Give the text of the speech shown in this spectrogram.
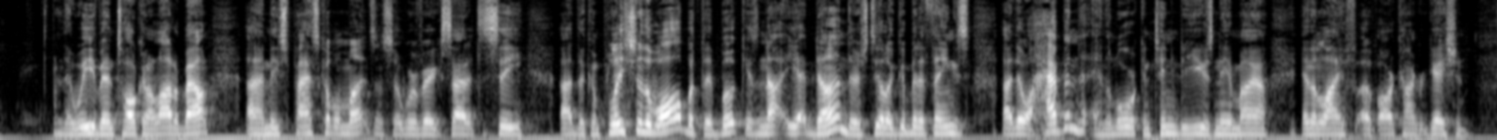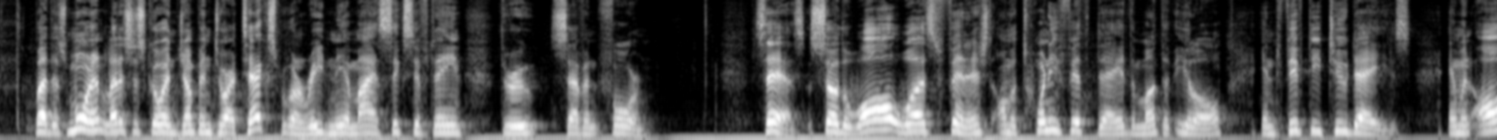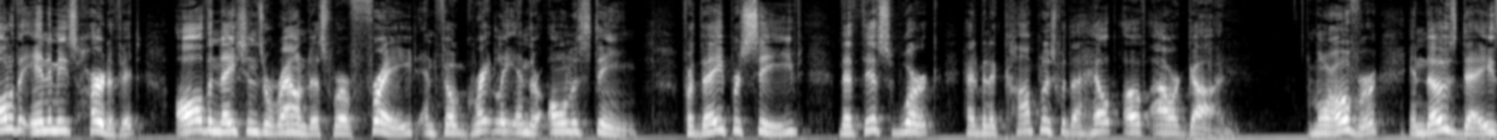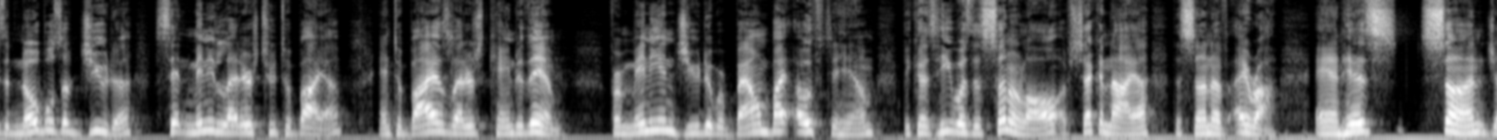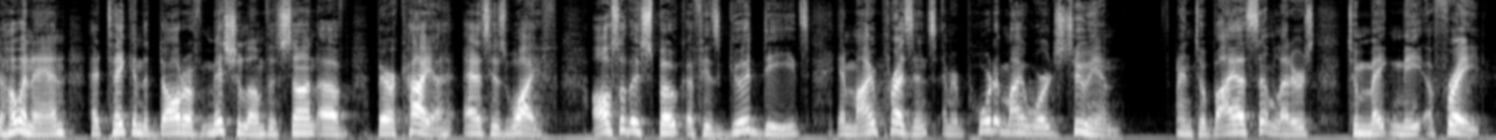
that we've been talking a lot about uh, in these past couple months. And so we're very excited to see uh, the completion of the wall, but the book is not yet done. There's still a good bit of things uh, that will happen, and the Lord will continue to use Nehemiah in the life of our congregation. But this morning, let us just go ahead and jump into our text. We're going to read Nehemiah 6:15 through 7:4 says, So the wall was finished on the 25th day of the month of Elul in 52 days. And when all of the enemies heard of it, all the nations around us were afraid and fell greatly in their own esteem, for they perceived that this work had been accomplished with the help of our God. Moreover, in those days the nobles of Judah sent many letters to Tobiah, and Tobiah's letters came to them. For many in Judah were bound by oath to him, because he was the son in law of Shechaniah, the son of Arah. And his son, Jehohanan, had taken the daughter of Meshullam, the son of Berechiah, as his wife. Also, they spoke of his good deeds in my presence and reported my words to him. And Tobiah sent letters to make me afraid.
